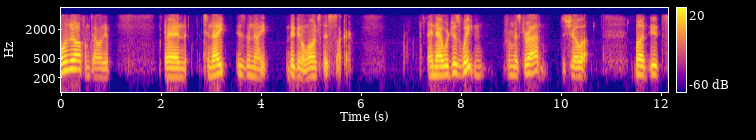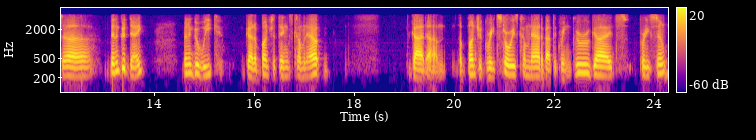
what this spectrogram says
pulling it off, I'm telling you. And tonight is the night they're going to launch this sucker. And now we're just waiting for Mr. Adam to show up. But it's uh, been a good day, been a good week. Got a bunch of things coming out. Got um, a bunch of great stories coming out about the Green Guru guides pretty soon.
